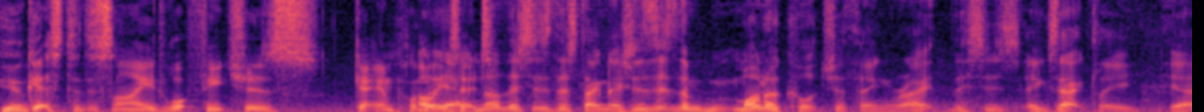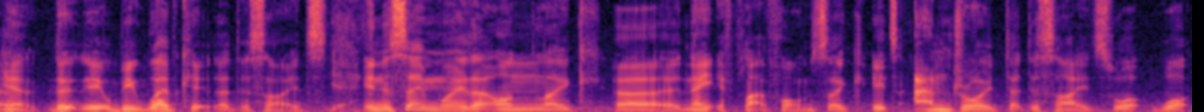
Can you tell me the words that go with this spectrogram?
who gets to decide what features get implemented? Oh yeah, no, this is the stagnation. This is the monoculture thing, right? This is exactly yeah. Yeah, it will be WebKit that decides. In the same way that on like uh, native platforms, like it's Android that decides what, what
